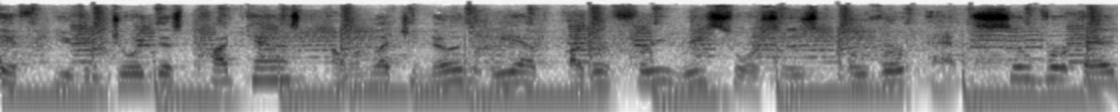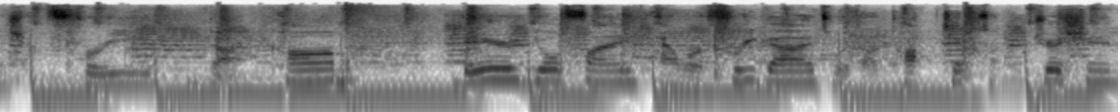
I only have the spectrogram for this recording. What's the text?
If you've enjoyed this podcast, I want to let you know that we have other free resources over at silveredgefree.com. There you'll find our free guides with our top tips on nutrition,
